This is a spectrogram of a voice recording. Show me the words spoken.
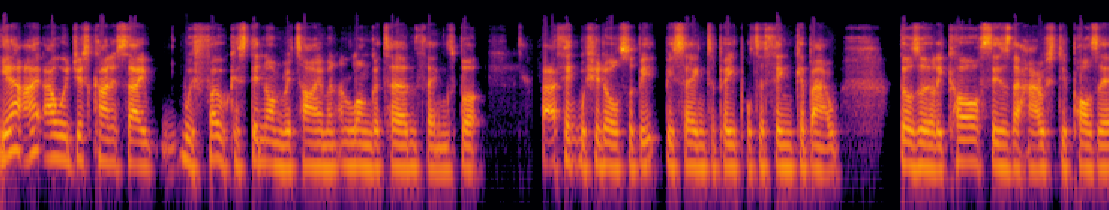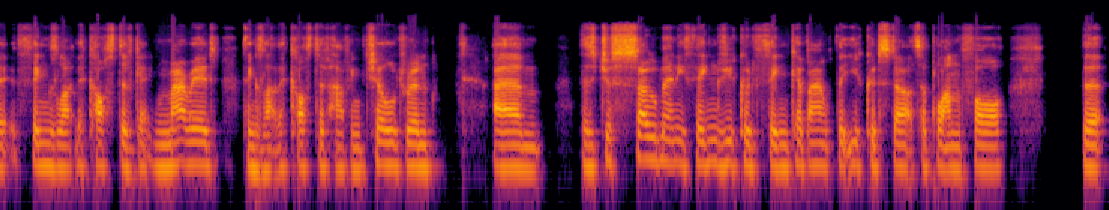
Yeah, I, I would just kind of say we've focused in on retirement and longer term things, but I think we should also be, be saying to people to think about those early courses, the house deposit, things like the cost of getting married, things like the cost of having children. Um, there's just so many things you could think about that you could start to plan for that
